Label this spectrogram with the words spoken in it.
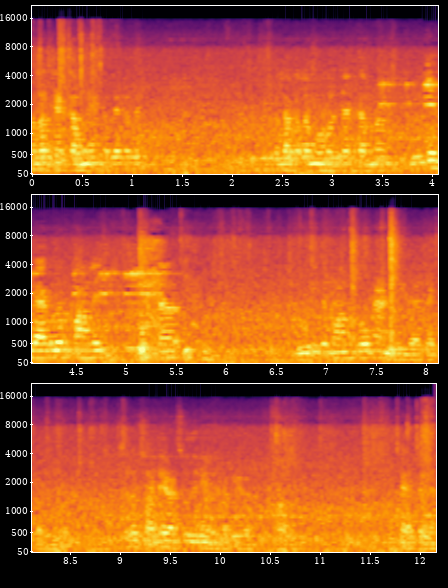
ਕਲਰ ਚੈੱਕ ਕਰਨੇ ਕੱਲੇ ਕੱਲੇ ਕੱਲਾ ਕੱਲਾ ਮੋਡਲ ਚੈੱਕ ਕਰਨਾ। ਕਿਉਂਕਿ ਰੈਗੂਲਰ ਪਾਉਣ ਲਈ ਤਾਂ ਡਿਊਟੀ ਤੇ ਪਾਉਣ ਨੂੰ 2 ਘੰਟੇ ਦੀ ਚੈੱਕ ਕਰੋ ਸਿਰਫ 850 ਦੀ ਰੇਂਜ ਲੱਗੇਗਾ। ਚੈੱਕ ਕਰਨਾ।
